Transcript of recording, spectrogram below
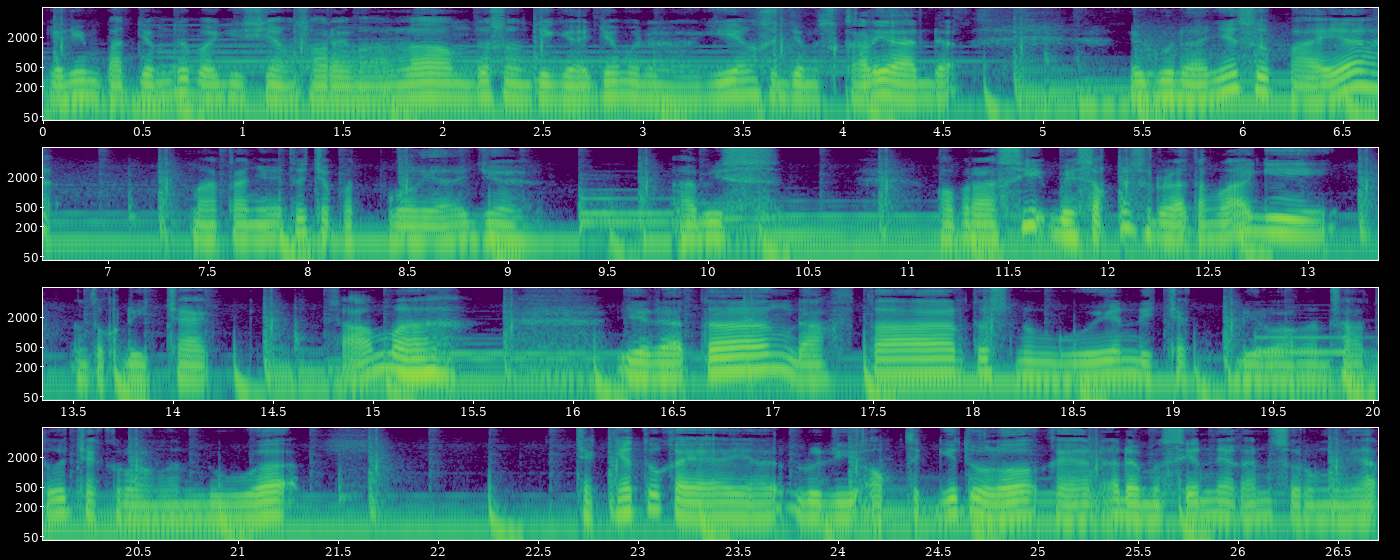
Jadi 4 jam tuh pagi siang sore malam terus yang 3 jam ada lagi yang sejam sekali ada ya gunanya supaya matanya itu cepat pulih aja. Habis operasi besoknya sudah datang lagi untuk dicek. Sama ya datang daftar terus nungguin dicek di ruangan satu cek ruangan dua. Ceknya tuh kayak ya lu di optik gitu loh kayak ada mesinnya kan suruh ngeliat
